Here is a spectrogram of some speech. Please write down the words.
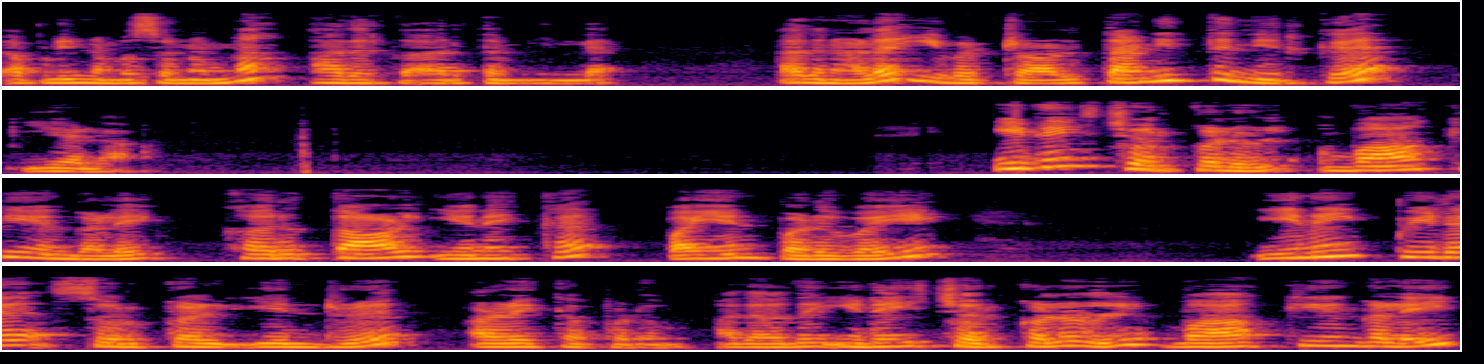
அப்படின்னு நம்ம சொன்னோம்னா அதற்கு அர்த்தம் இல்லை. அதனால இவற்றால் தனித்து நிற்க இயலா. இடைச்சொற்களுள் வாக்கியங்களை கருத்தால் இணைக்க பயன்படுவை இணைப்பிட சொற்கள் என்று அழைக்கப்படும். அதாவது இடைச்சொற்களுள் வாக்கியங்களை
